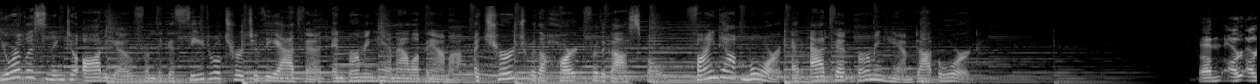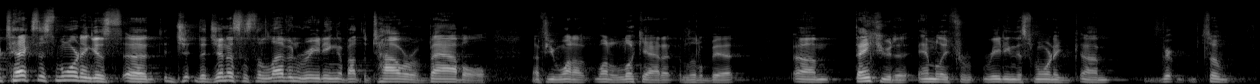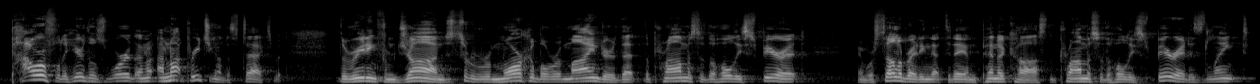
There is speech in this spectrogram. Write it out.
You're listening to audio from the Cathedral Church of the Advent in Birmingham, Alabama, a church with a heart for the gospel. Find out more at adventbirmingham.org. Um, our, our, text this morning is uh, G- the Genesis 11 reading about the Tower of Babel. If you want to want to look at it a little bit, um, thank you to Emily for reading this morning. Um, so powerful to hear those words. I'm not preaching on this text, but the reading from John, just sort of remarkable reminder that the promise of the Holy Spirit, and we're celebrating that today on Pentecost, the promise of the Holy Spirit is linked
